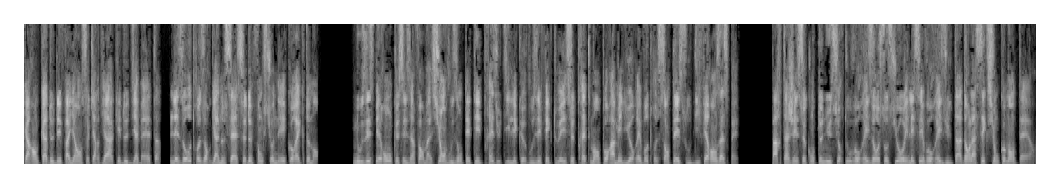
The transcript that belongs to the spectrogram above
car en cas de défaillance cardiaque et de diabète, les autres organes cessent de fonctionner correctement. Nous espérons que ces informations vous ont été très utiles et que vous effectuez ce traitement pour améliorer votre santé sous différents aspects. Partagez ce contenu sur tous vos réseaux sociaux et laissez vos résultats dans la section commentaires.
